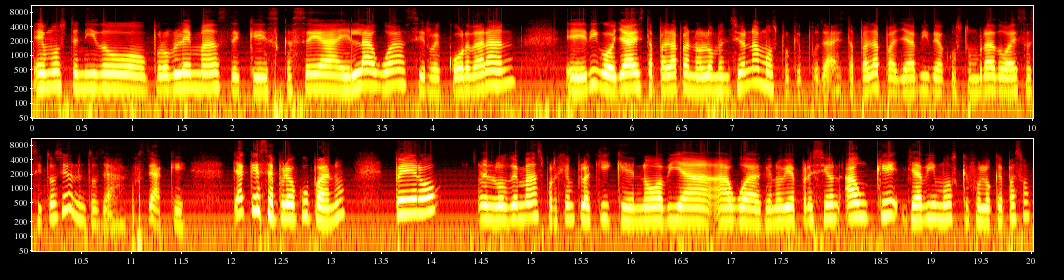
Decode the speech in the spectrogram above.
hemos tenido problemas de que escasea el agua, si recordarán. Eh, digo, ya esta palapa no lo mencionamos porque pues ya esta palapa ya vive acostumbrado a esta situación, entonces ya, pues ya que, ya que se preocupa, ¿no? Pero en los demás, por ejemplo aquí que no había agua, que no había presión, aunque ya vimos que fue lo que pasó.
